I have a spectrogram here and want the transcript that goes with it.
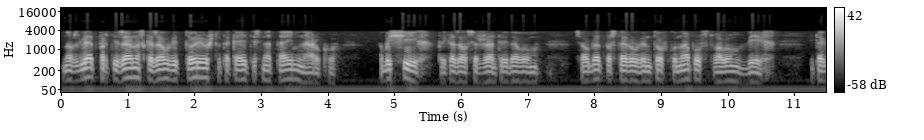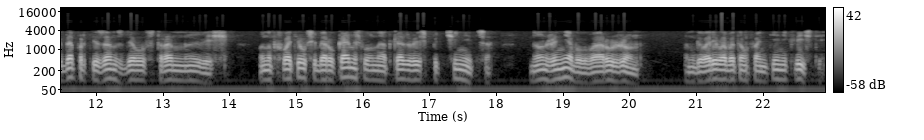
Но взгляд партизана сказал Викторию, что такая теснота им на руку. «Обыщи их», — приказал сержант рядовому. Солдат поставил винтовку на пол стволом вверх. И тогда партизан сделал странную вещь. Он обхватил себя руками, словно отказываясь подчиниться. Но он же не был вооружен. Он говорил об этом Фонтине Кристи.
